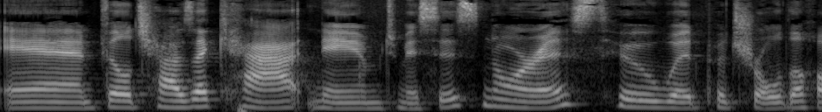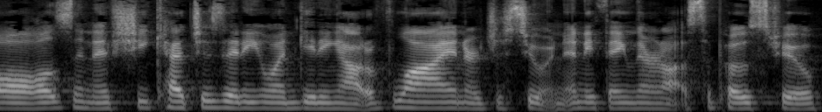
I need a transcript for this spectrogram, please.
And Filch has a cat named Mrs. Norris who would patrol the halls. And if she catches anyone getting out of line or just doing anything they're not supposed to,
